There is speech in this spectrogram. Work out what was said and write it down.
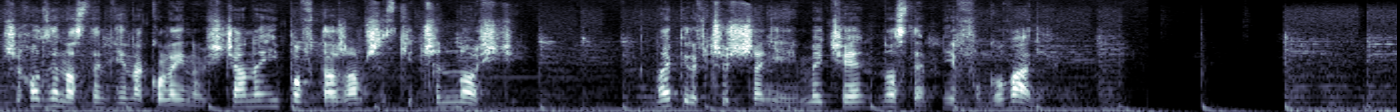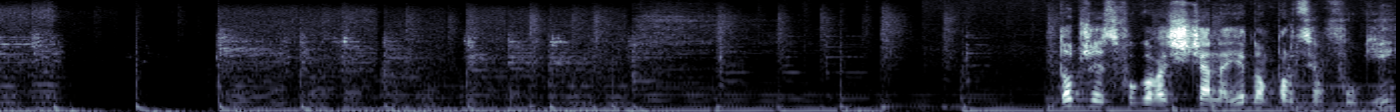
Przechodzę następnie na kolejną ścianę i powtarzam wszystkie czynności. Najpierw czyszczenie i mycie, następnie fugowanie. Dobrze jest fugować ścianę jedną porcją fugi,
